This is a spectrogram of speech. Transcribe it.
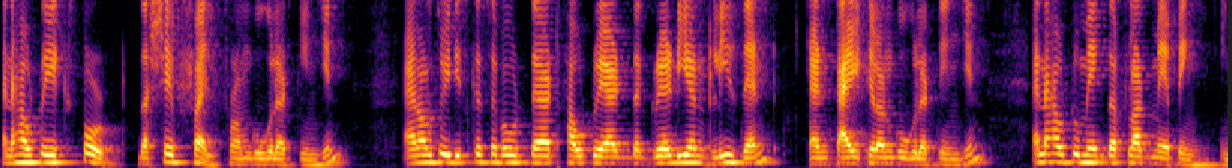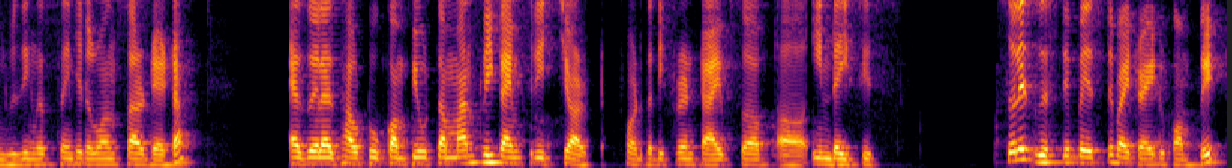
and how to export the shape file from Google Earth Engine. And also we discuss about that how to add the gradient legend and title on Google Earth Engine, and how to make the flood mapping using the Sentinel-1 SAR data, as well as how to compute the monthly time series chart for the different types of uh, indices so let's go step by step. I try to complete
